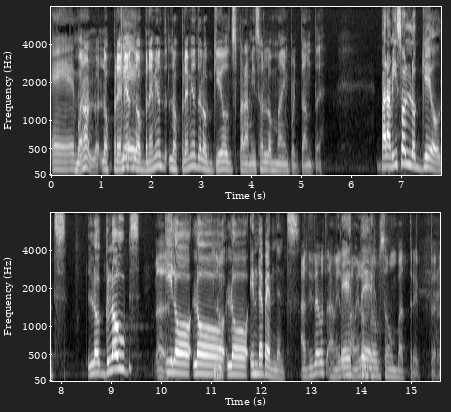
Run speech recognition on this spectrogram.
Eh, Bueno, lo- los premios, que- los premios, los premios de los guilds para mí son los más importantes. para mí son los guilds, los globes y los los- No. independents. A ti te gusta, a mí, los- a mí los Este- globes son un bad trip, pero.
